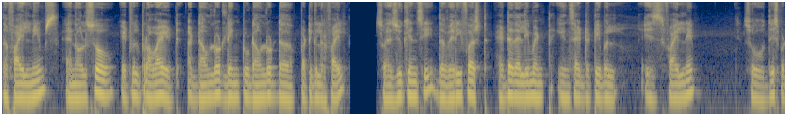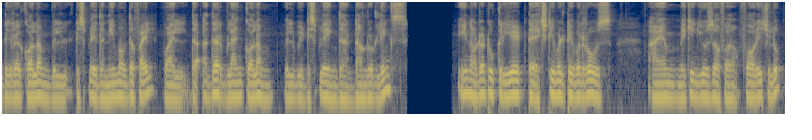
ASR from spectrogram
the file names and also it will provide a download link to download the particular file. So as you can see, the very first header element inside the table is file name. So this particular column will display the name of the file while the other blank column will be displaying the download links. In order to create the HTML table rows, I am making use of a for each loop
